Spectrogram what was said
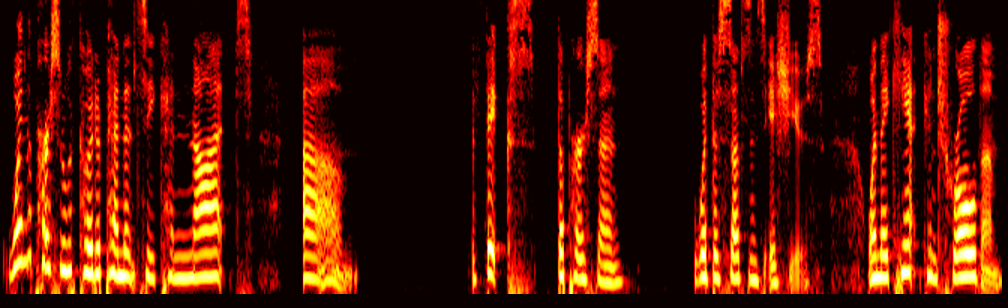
When the person with codependency cannot um, fix the person with the substance issues, when they can't control them,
